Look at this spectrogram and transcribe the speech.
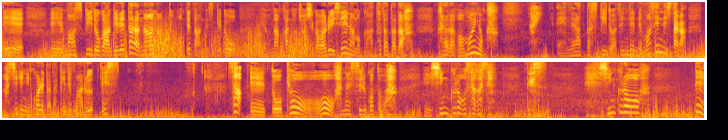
て、えまあスピードが上げれたらなぁなんて思ってたんですけど、えお腹の調子が悪いせいなのか、ただただ体が重いのか、はい、え狙ったスピードは全然出ませんでしたが、走りに来れただけでもあるです。さあ、えっ、ー、と、今日お話しすることは、えー、シンクロを探せです。えー、シンクロで、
